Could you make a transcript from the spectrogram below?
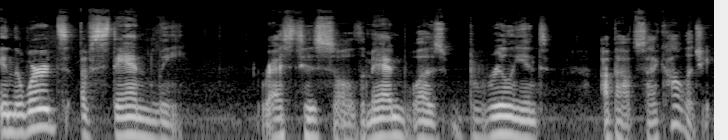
In the words of Stan Lee, rest his soul, the man was brilliant about psychology.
